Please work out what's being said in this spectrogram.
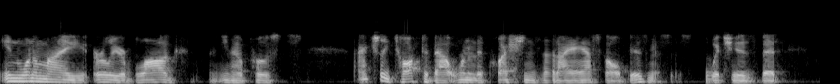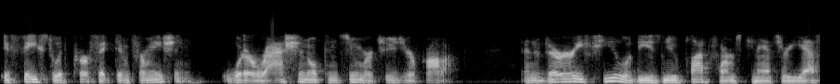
in one of my earlier blog, you know, posts, actually talked about one of the questions that I ask all businesses, which is that if faced with perfect information, would a rational consumer choose your product? And very few of these new platforms can answer yes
